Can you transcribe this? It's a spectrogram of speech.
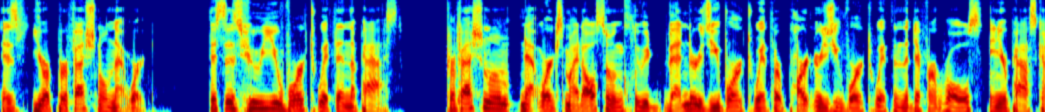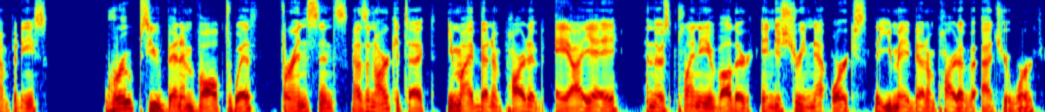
is your professional network. This is who you've worked with in the past. Professional networks might also include vendors you've worked with or partners you've worked with in the different roles in your past companies, groups you've been involved with. For instance, as an architect, you might have been a part of AIA, and there's plenty of other industry networks that you may have been a part of at your work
